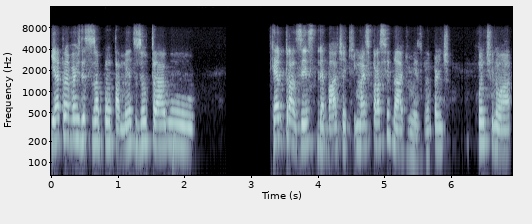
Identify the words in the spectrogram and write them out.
E através desses apontamentos eu trago quero trazer esse debate aqui mais para a cidade mesmo, né? Para a gente continuar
